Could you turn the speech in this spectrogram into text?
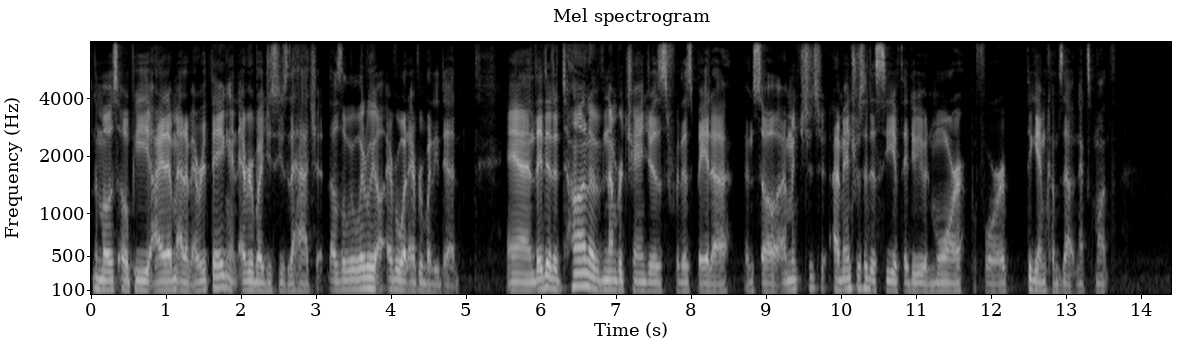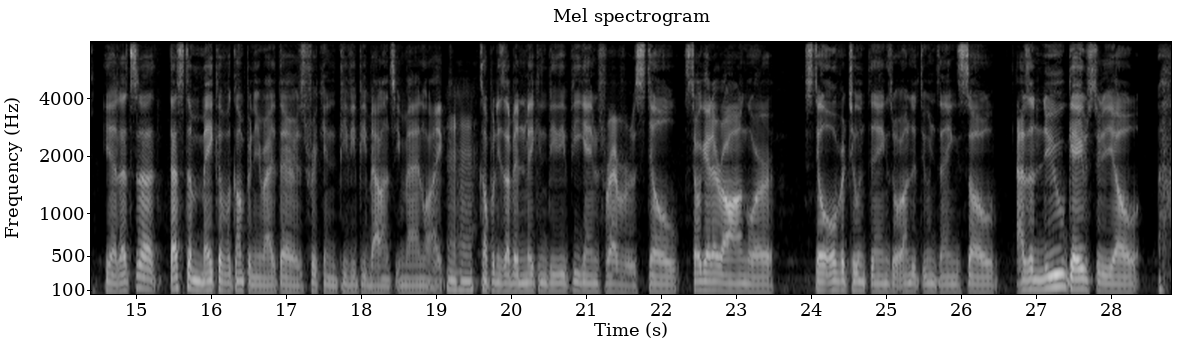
the most OP item out of everything, and everybody just used the hatchet. That was literally every, what everybody did. And they did a ton of number changes for this beta, and so I'm interested. I'm interested to see if they do even more before the game comes out next month. Yeah, that's uh that's the make of a company right there is freaking PvP balancing, man. Like mm-hmm. companies have been making PvP games forever still still get it wrong or still overtune things or undertune things. So as a new game studio,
